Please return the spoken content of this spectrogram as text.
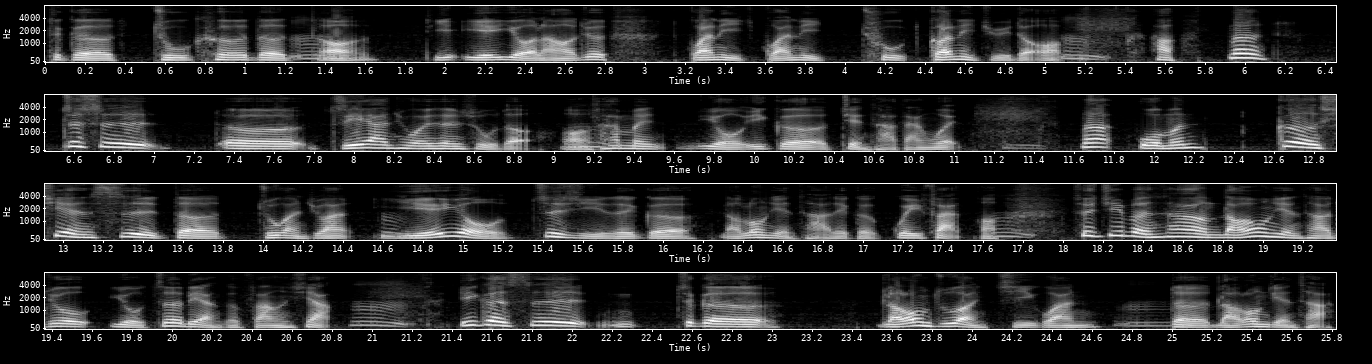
这个竹科的哦也也有，然后就管理管理处管理局的哦，好，那这是呃职业安全卫生署的哦，他们有一个检查单位，那我们各县市的主管机关也有自己的一个劳动检查的一个规范哦，所以基本上劳动检查就有这两个方向，嗯，一个是这个。劳动主管机关的劳动检查，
